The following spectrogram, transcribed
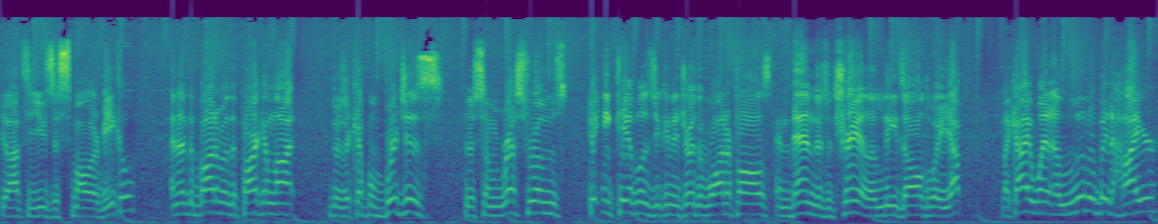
You'll have to use a smaller vehicle. And at the bottom of the parking lot, there's a couple bridges, there's some restrooms, picnic tables, you can enjoy the waterfalls, and then there's a trail that leads all the way up. Like I went a little bit higher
